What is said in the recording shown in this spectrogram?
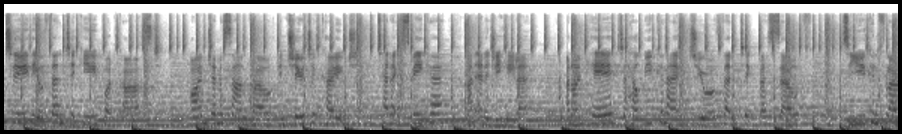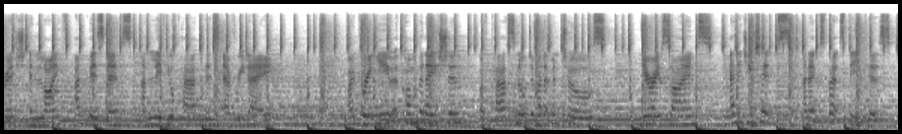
To the Authentic You podcast. I'm Gemma Sandwell, intuitive coach, TEDx speaker, and energy healer, and I'm here to help you connect to your authentic best self so you can flourish in life and business and live your purpose every day. I bring you a combination of personal development tools, neuroscience, energy tips, and expert speakers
